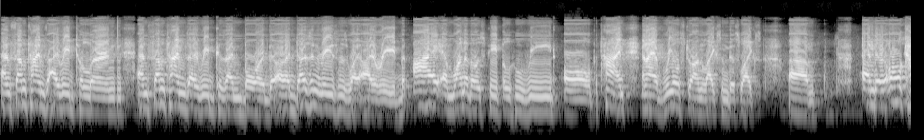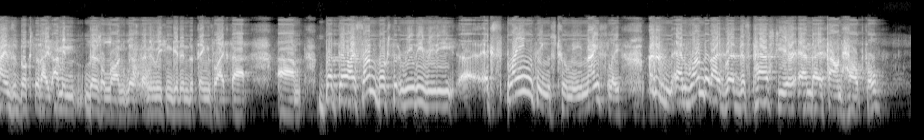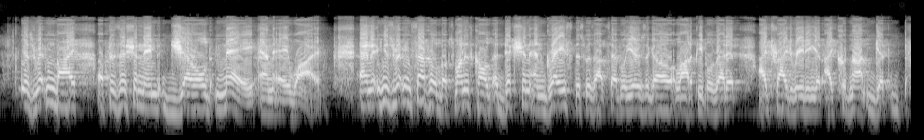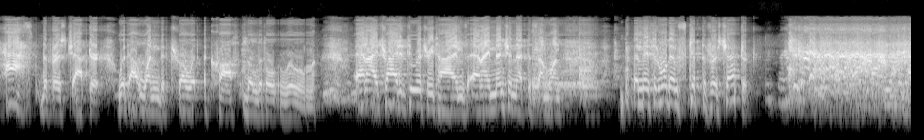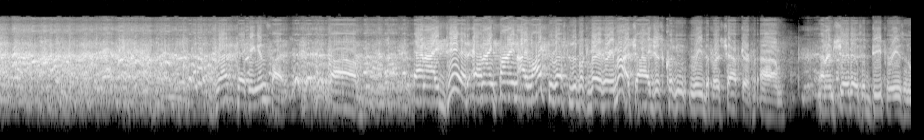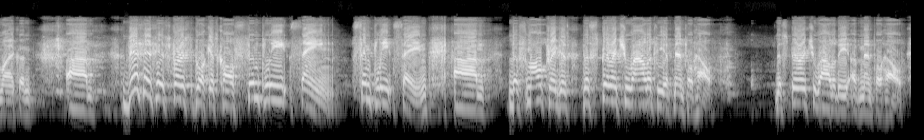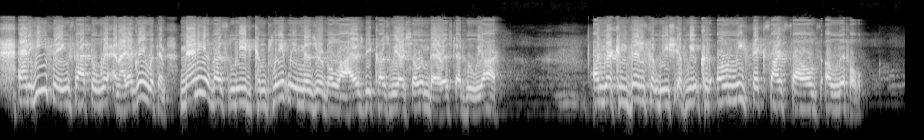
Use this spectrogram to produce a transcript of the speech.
and sometimes I read to learn, and sometimes I read because I'm bored. There are a dozen reasons why I read, but I am one of those people who read all the time, and I have real strong likes and dislikes. Um, and there are all kinds of books that I, I mean, there's a long list. I mean, we can get into things like that. Um, but there are some books that really, really uh, explain things to me nicely. and one that I've read this past year and I found helpful is written by a physician named Gerald May, M-A-Y. And he's written several books. One is called Addiction and Grace. This was out several years ago. A lot of people read it. I tried reading it. I could not get past the first chapter without wanting to throw it across the little room. And I tried it two or three times, and I mentioned that to someone, and they said, well, then skip the first chapter breathtaking insight. Um, and I did, and I find I like the rest of the book very, very much. I just couldn't read the first chapter. Um, and I'm sure there's a deep reason why I couldn't. Um, this is his first book. It's called Simply Sane. Simply Sane. Um, the small print is The Spirituality of Mental Health the spirituality of mental health. And he thinks that the, and I agree with him, many of us lead completely miserable lives because we are so embarrassed at who we are. And we're convinced that we, if we could only fix ourselves a little,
